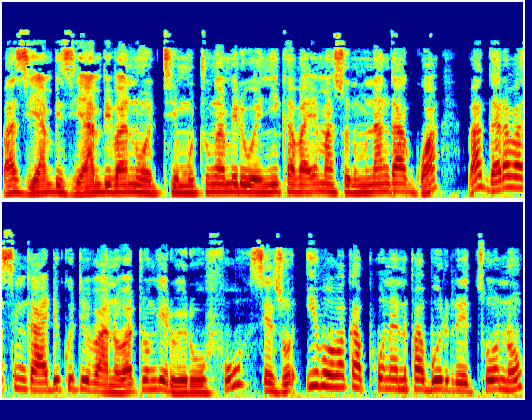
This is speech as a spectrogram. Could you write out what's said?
Vaziyambi ziyambi vanoti mutungamiri wenyika vaemarson munangagwa vagara vasingadi kuti vanhu vatongerwe rufu sezvo ivo vakapona nepaburi retsono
